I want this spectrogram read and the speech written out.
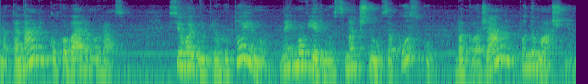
на каналі Куховаримо разом. Сьогодні приготуємо неймовірно смачну закуску баклажани по-домашньому.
